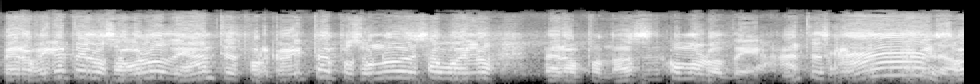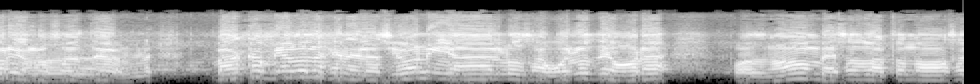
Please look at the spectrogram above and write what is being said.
pero fíjate los abuelos de antes, porque ahorita pues uno es abuelo, pero pues no es como los de antes, que Ah, cuentan no, de- va cambiando la generación y ya los abuelos de ahora, pues no, esos vatos no se,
